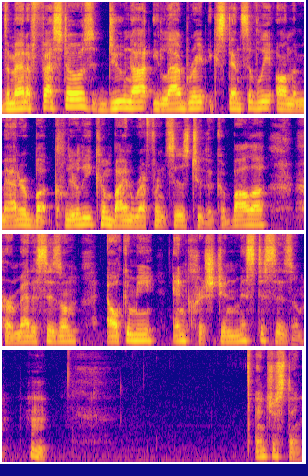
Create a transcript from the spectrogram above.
The manifestos do not elaborate extensively on the matter, but clearly combine references to the Kabbalah, Hermeticism, alchemy, and Christian mysticism. Hmm. Interesting.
